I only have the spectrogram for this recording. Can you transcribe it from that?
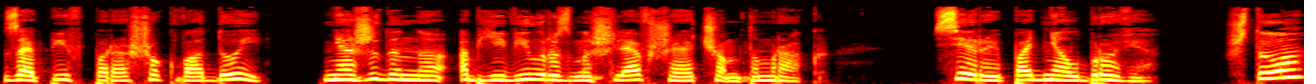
Запив порошок водой, неожиданно объявил размышлявший о чем-то мрак. Серый поднял брови. «Что?»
